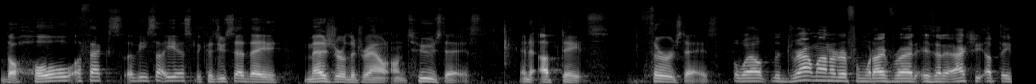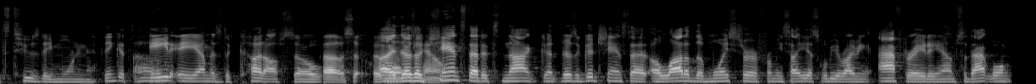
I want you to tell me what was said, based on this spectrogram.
the whole effects of Isaias? Because you said they measure the drought on Tuesdays and it updates Thursdays. Well, the drought monitor, from what I've read, is that it actually updates Tuesday morning. I think it's Oh. 8 a.m. is the cutoff. So, Oh, so uh, there's a chance that it's not good. There's a good chance that a lot of the moisture from Isaias will be arriving after 8 a.m. So that won't.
